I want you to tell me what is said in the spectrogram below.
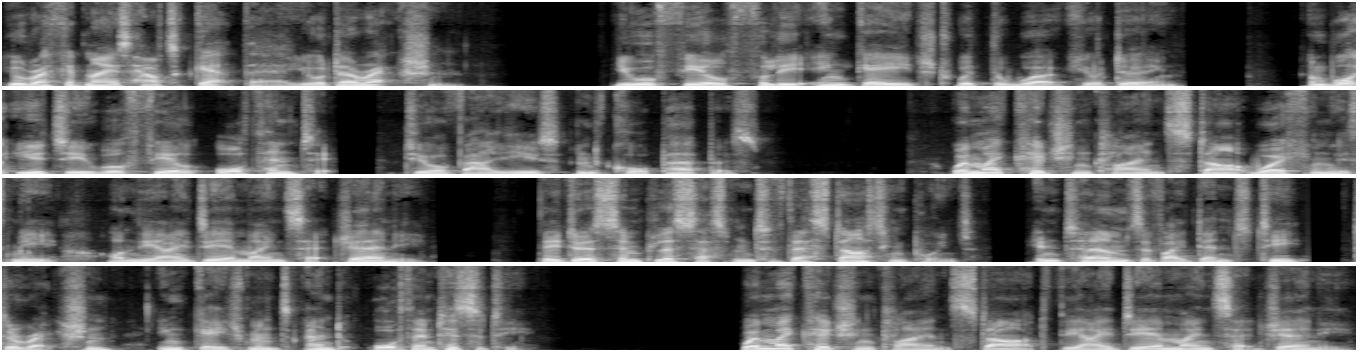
You'll recognize how to get there, your direction. You will feel fully engaged with the work you're doing. And what you do will feel authentic to your values and core purpose. When my coaching clients start working with me on the idea mindset journey, they do a simple assessment of their starting point in terms of identity, direction, engagement, and authenticity. When my coaching clients start the idea mindset journey,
